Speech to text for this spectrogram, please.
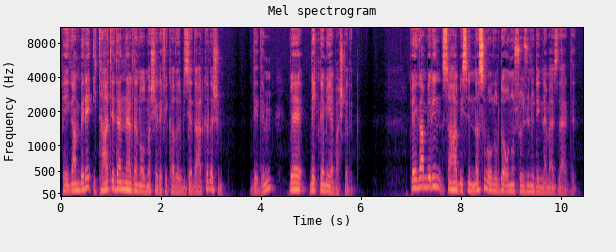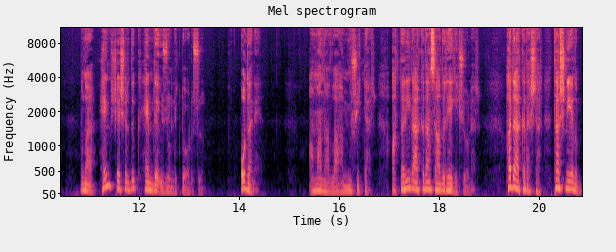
Peygambere itaat edenlerden olma şerefi kalır bize de arkadaşım. Dedim ve beklemeye başladık. Peygamberin sahabisi nasıl olur da onun sözünü dinlemezlerdi. Buna hem şaşırdık hem de üzüldük doğrusu. O da ne? Aman Allah'ım müşrikler. Atlarıyla arkadan saldırıya geçiyorlar. Hadi arkadaşlar taşlayalım.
